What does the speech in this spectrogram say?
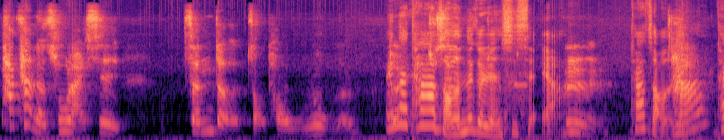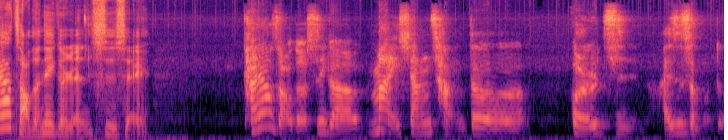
他看得出来是真的走投无路了。哎、欸，那他要找的那个人是谁啊？就是、嗯，他要找的那他，他要找的那个人是谁？他要找的是一个卖香肠的儿子。还是什么的？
